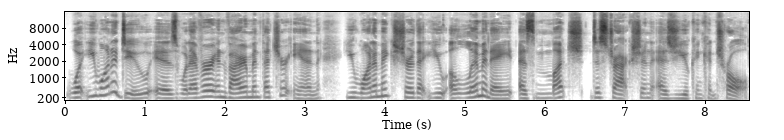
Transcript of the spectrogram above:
What you want to do is, whatever environment that you're in, you want to make sure that you eliminate as much distraction as you can control.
